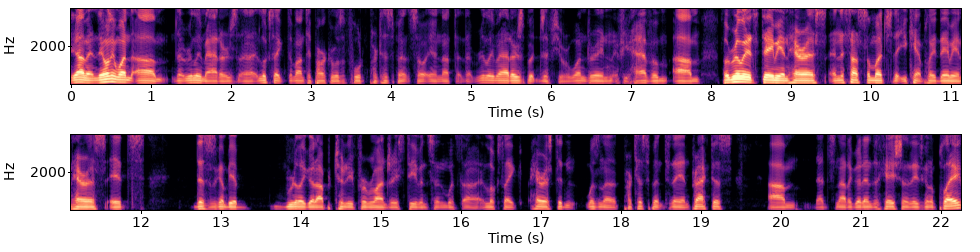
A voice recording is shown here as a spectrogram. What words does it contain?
Yeah, man. The only one um, that really matters, uh, it looks like DeVante Parker was a full participant, so not that that really matters, but if you were wondering if you have him, um, but really it's Damien Harris, and it's not so much that you can't play Damien Harris. It's this is going to be a really good opportunity for Rhamondre Stevenson. With uh, it looks like Harris didn't wasn't a participant today in practice. Um, that's not a good indication that he's going to play.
